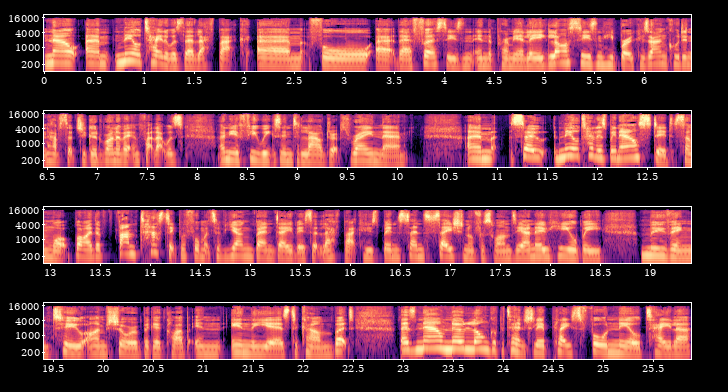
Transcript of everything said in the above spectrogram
Now, um, Neil Taylor was their left back um, for uh, their first season in the Premier League. Last season, he broke his ankle, didn't have such a good run of it. In fact, that was only a few weeks into Laudrup's reign there. Um, so Neil Taylor's been ousted somewhat by the fantastic performance of young Ben Davies at left back, who's been sensational for Swansea. I know he'll be moving to, I'm sure, a bigger club in, in the years to come. But there's now no longer potentially a place for Neil Taylor.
